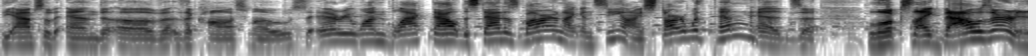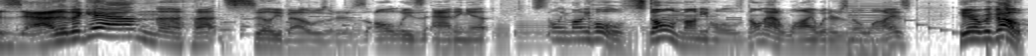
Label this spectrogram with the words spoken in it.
the absolute end of the cosmos. Everyone blacked out the status bar, and I can see I start with 10 heads. Looks like Bowser is at it again! That silly Bowser is always adding it. Stony money holes. Stone money holes. Don't add Y where there's no Ys. Here we go!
